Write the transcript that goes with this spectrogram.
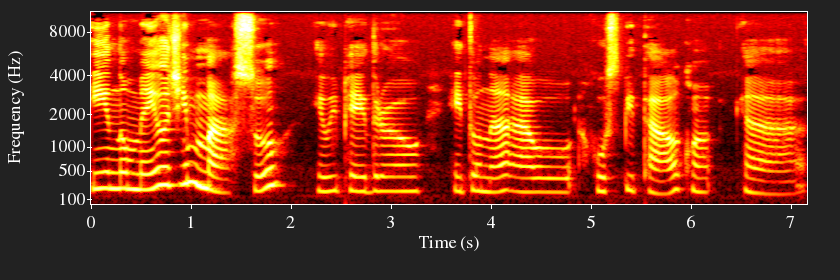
E no meio de março, eu e Pedro retornar ao hospital uh,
